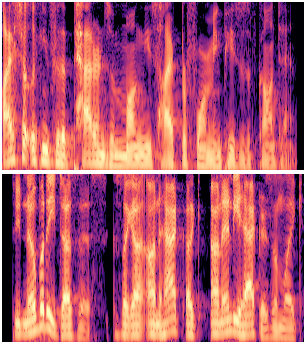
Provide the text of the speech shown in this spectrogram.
I start looking for the patterns among these high performing pieces of content. Dude, nobody does this because like on, on hack like on indie hackers, I'm like,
